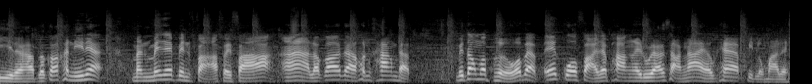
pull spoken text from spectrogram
ดีนะครับ แล้วก็คันนี้เนี่ยมันไม่ได้เป็นฝาไฟฟ้าอ่าแล้วก็จะค่อนข้างแบบไม่ต้องมาเผลอว่าแบบเอ๊ะกลัวฝาจะพังอะไรดูแลรักษาง่ายเราแค่ปิดลงมาเลย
